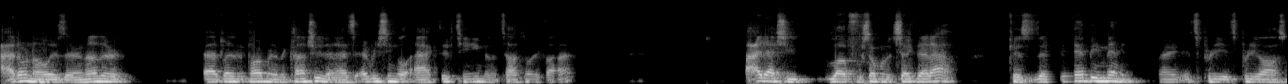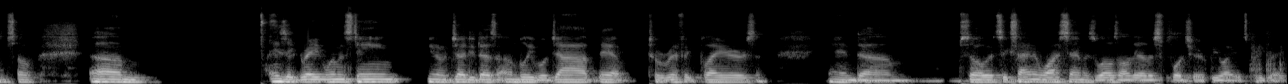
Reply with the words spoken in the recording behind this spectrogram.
I don't know. Is there another athletic department in the country that has every single active team in the top twenty-five? I'd actually love for someone to check that out because there can't be many, right? It's pretty, it's pretty awesome. So, um, it's a great women's team. You know, Juddy does an unbelievable job. They have terrific players, and, and um, so it's exciting to watch them as well as all the other sports here at BYU. It's pretty great.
